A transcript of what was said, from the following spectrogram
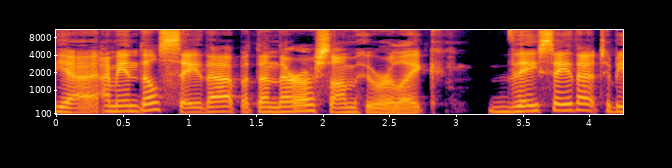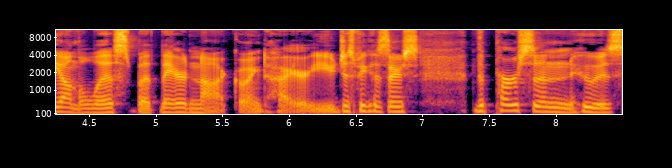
Yeah, I mean, they'll say that, but then there are some who are like, they say that to be on the list, but they're not going to hire you just because there's the person who is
